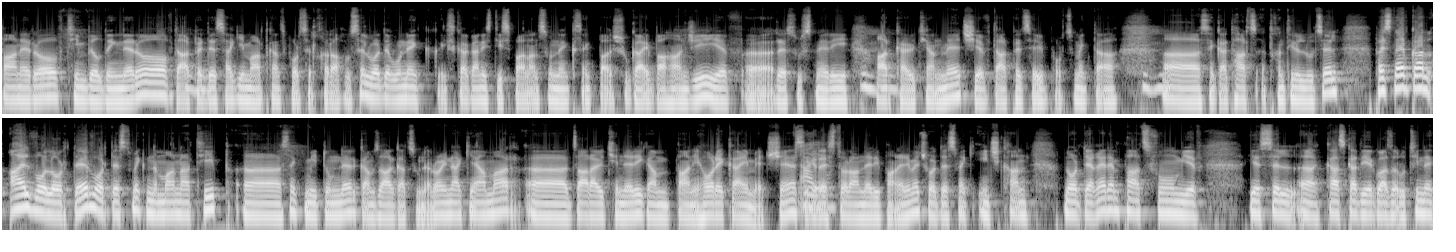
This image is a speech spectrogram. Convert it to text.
բաներով, team building-ներով, տարբեր տեսակի մարդկանց փորձել խրախուսել, որտեղ ունենք իսկականից դիսբալանս ունենք, ասենք, շուկայի պահանջի եւ ռեսուրսների արկայության մեջ եւ տարբեր ծավալի փորձում ենք դա, ասենք, այդ հարց այդ խնդիրը լուծել, բայց նաեւ կան այլ ոլորտներ, որ տեսնում եք նմանատիպ, ասենք, միտումներ կամ զարգացումներ։ Օրինակի համար ծառայությունների կամ բանի հորեկայի մեջ, չէ՞, ասենք, ռեստորանների բաների մեջ, որ տեսնում եք ինչքան նոր տեղեր են բացվում եւ ես էլ կասկադ 2008-ին է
